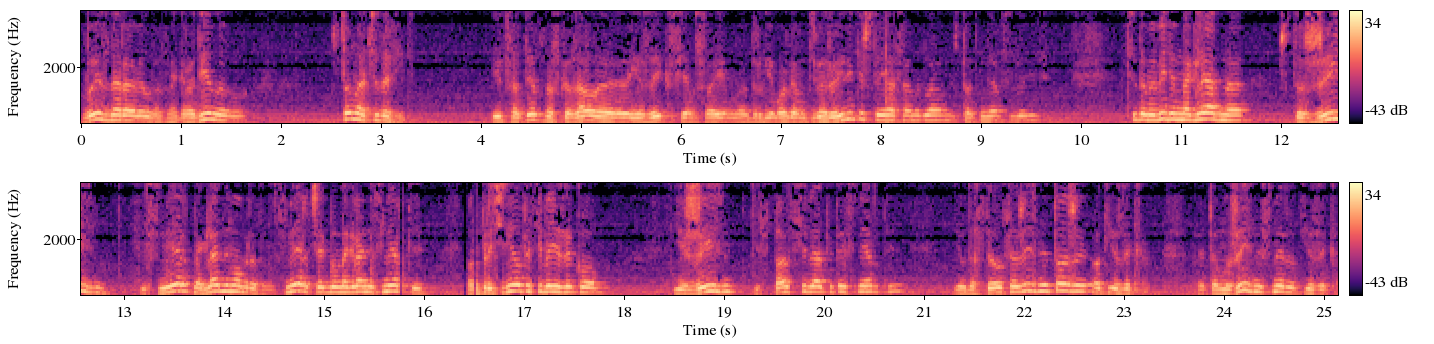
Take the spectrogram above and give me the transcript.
выздоровел, вознаградил его. Что мы отсюда видим? И, соответственно, сказал э, язык всем своим другим органам, теперь вы видите, что я самый главный, что от меня все зависит. Отсюда мы видим наглядно, что жизнь и смерть наглядным образом. Смерть, человек был на грани смерти, он причинил это себе языком. И жизнь, и спас себя от этой смерти, и удостоился жизни тоже от языка. Поэтому жизнь и смерть от языка.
